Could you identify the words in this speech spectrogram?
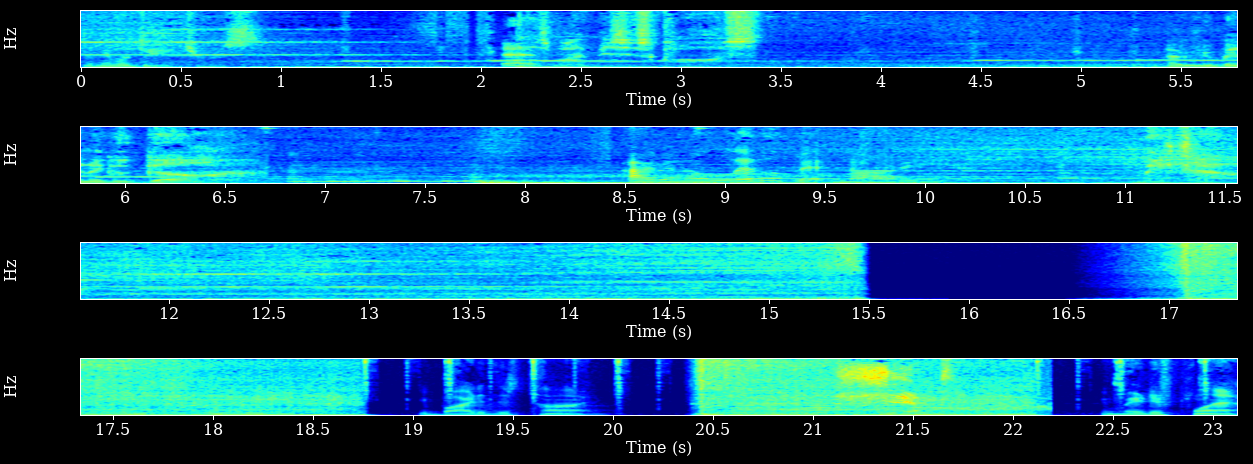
and they were dangerous. There's my Mrs. Claus. Have you been a good girl? Mm-hmm. I've been a little bit naughty. Me too. Bided his time. Shit! He made his plan.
